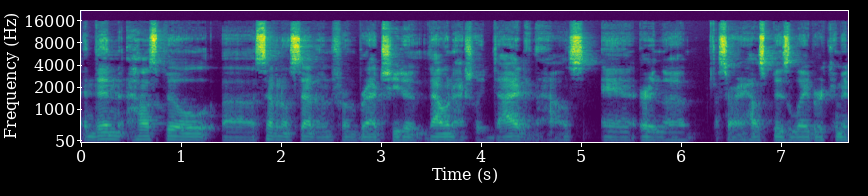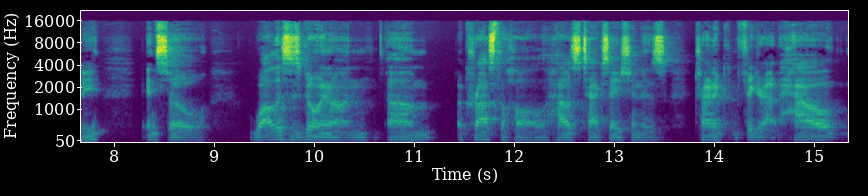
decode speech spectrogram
And then House Bill uh, 707 from Brad Tschida, that one actually died in the House and or in the sorry House Biz Labor Committee. And so while this is going on um, across the hall, House Taxation is trying to figure out how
